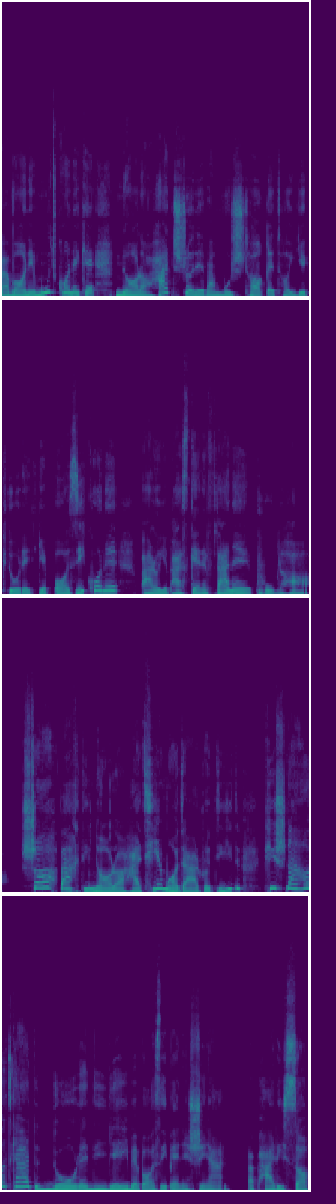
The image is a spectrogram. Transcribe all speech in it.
و وانمود کنه که ناراحت شده و مشتاق تا یک دوره دیگه بازی کنه برای پس گرفتن پولها. شاه وقتی ناراحتی مادر رو دید پیشنهاد کرد دور دیگه ای به بازی بنشینن و پریسا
